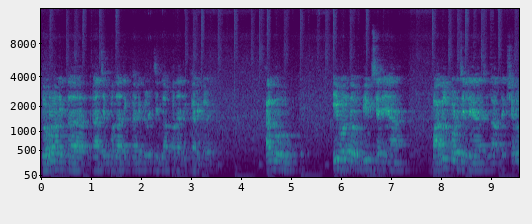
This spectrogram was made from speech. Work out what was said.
ಗೌರವಾನ್ವಿತ ರಾಜ್ಯ ಪದಾಧಿಕಾರಿಗಳು, ಜಿಲ್ಲಾ ಪದಾಧಿಕಾರಿಗಳು ಹಾಗೂ ಈ ಒಂದು ಭೀಮಸೇನೆಯ ಬಾಗಲಕೋಟೆ ಜಿಲ್ಲೆಯ ಜಿಲ್ಲಾಧ್ಯಕ್ಷರು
